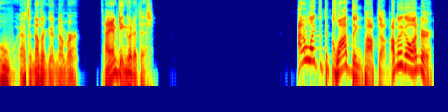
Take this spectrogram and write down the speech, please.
Ooh, that's another good number. I am getting good at this. I don't like that the quad thing popped up. I'm going to go under.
